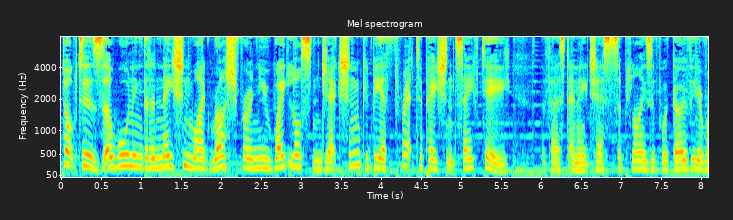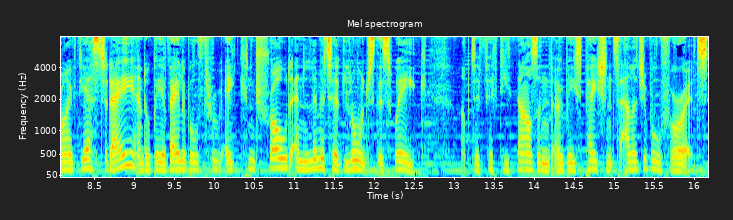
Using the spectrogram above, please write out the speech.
Doctors are warning that a nationwide rush for a new weight loss injection could be a threat to patient safety. The first NHS supplies of Wegovy arrived yesterday and will be available through a controlled and limited launch this week up to 50,000 obese patients eligible for it.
